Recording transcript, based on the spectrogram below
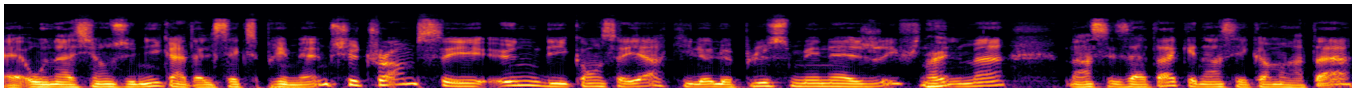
euh, aux Nations Unies quand elle s'exprimait. M. Trump, c'est une des conseillères qui l'a le plus ménagé finalement dans ses attaques et dans ses commentaires.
